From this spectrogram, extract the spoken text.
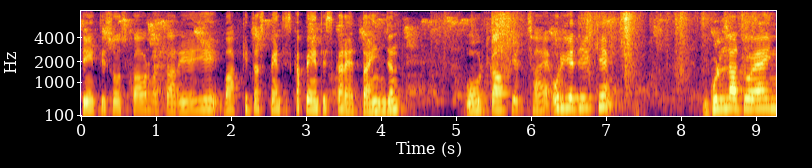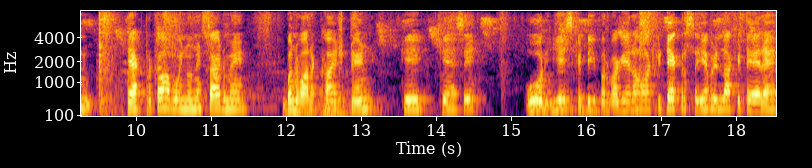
तैंतीस हॉर्स पावर बता रही है ये, बाकी दस पैंतीस का पैंतीस का रहता है इंजन, और काफ़ी अच्छा है। और ये देखिए, गुल्ला जो है इन ट्रैक्टर का वो इन्होंने साइड में बनवा रखा है स्टैंड के कैसे, और ये इसके डीपर वगैरह बाकी ट्रैक्टर सही है बिरला के टायर है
